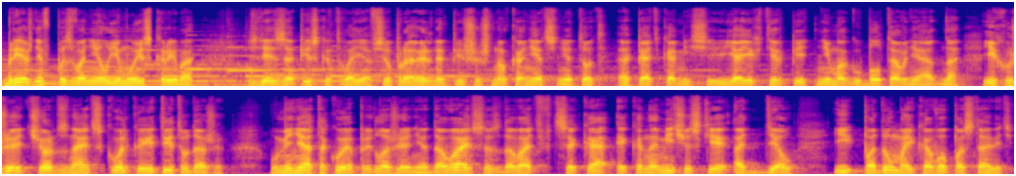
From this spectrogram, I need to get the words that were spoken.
Брежнев позвонил ему из Крыма – Здесь записка твоя, все правильно пишешь, но конец не тот. Опять комиссия. Я их терпеть не могу, болтовня одна. Их уже черт знает сколько, и ты туда же. У меня такое предложение. Давай создавать в ЦК экономический отдел и подумай, кого поставить.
